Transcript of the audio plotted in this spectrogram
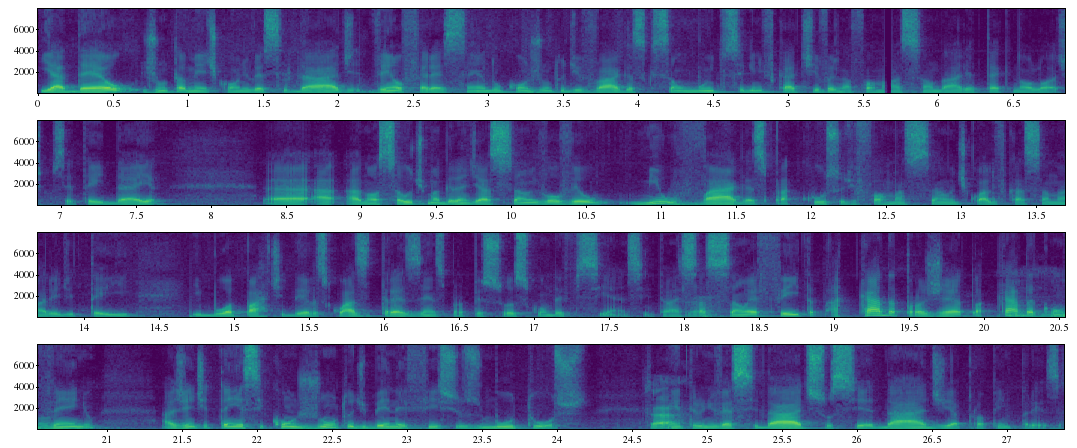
E a DEL, juntamente com a universidade, vem oferecendo um conjunto de vagas que são muito significativas na formação da área tecnológica. você tem ideia, eh, a, a, nossa última grande ação envolveu mil vagas para curso de formação, de qualificação na área de TI e boa parte delas, quase 300 para pessoas com deficiência. Então, essa é. ação é feita a cada projeto, a cada uhum. convênio, a gente tem esse conjunto de benefícios mútuos tá. entre universidade, sociedade e a própria empresa.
